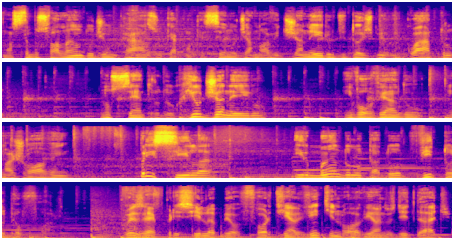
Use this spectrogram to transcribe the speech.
Nós estamos falando de um caso que aconteceu no dia 9 de janeiro de 2004, no centro do Rio de Janeiro, envolvendo uma jovem, Priscila, irmã do lutador Vitor Belfort. Pois é, Priscila Belfort tinha 29 anos de idade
